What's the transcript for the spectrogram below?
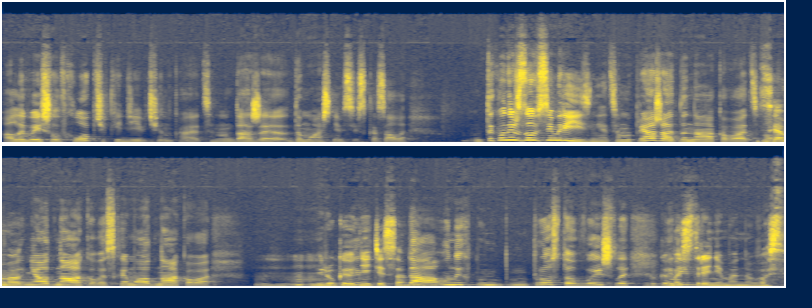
Але вийшов хлопчик і дівчинка. Це навіть домашні всі сказали. Так вони ж зовсім різні. Це пряжа однакова, це Схема оформлення однакове, схема однакова. І руки одні ті самі. Да, у них просто вийшли Руки різ- майстрині маю на увазі.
